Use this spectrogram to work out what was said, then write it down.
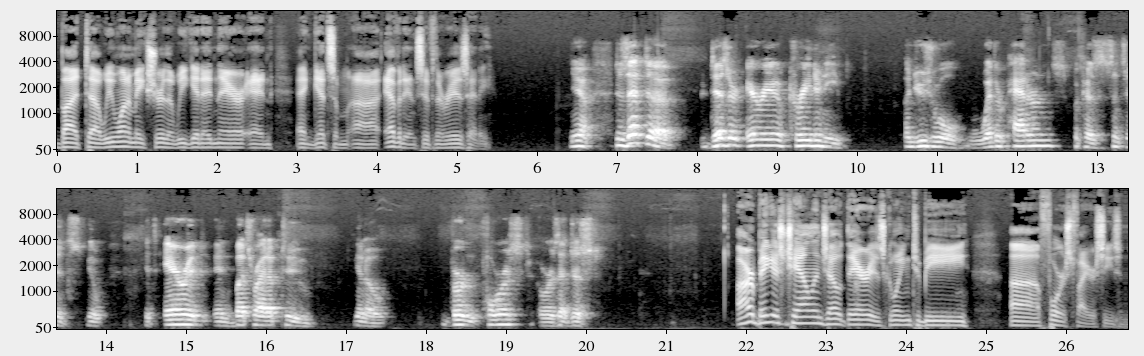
But uh, we want to make sure that we get in there and, and get some uh, evidence if there is any. Yeah. Does that uh, desert area create any unusual weather patterns? Because since it's you know it's arid and butts right up to you know verdant forest, or is that just Our biggest challenge out there is going to be uh, forest fire season.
